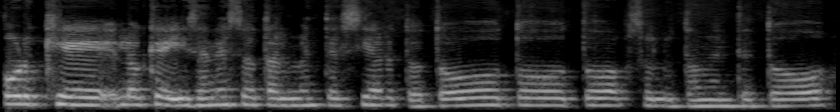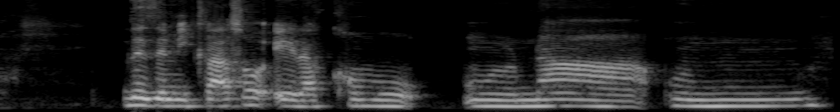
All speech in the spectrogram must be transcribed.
porque lo que dicen es totalmente cierto, todo, todo, todo, absolutamente todo, desde mi caso era como una, un,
